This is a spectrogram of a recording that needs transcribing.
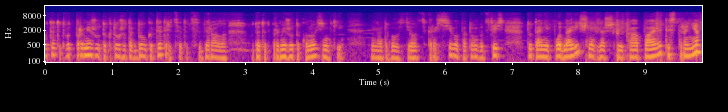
вот этот вот промежуток, тоже так долго тетрис этот собирала, вот этот промежуток он узенький, надо было сделать красиво, потом вот здесь, тут они под наличник зашли, а по этой стороне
